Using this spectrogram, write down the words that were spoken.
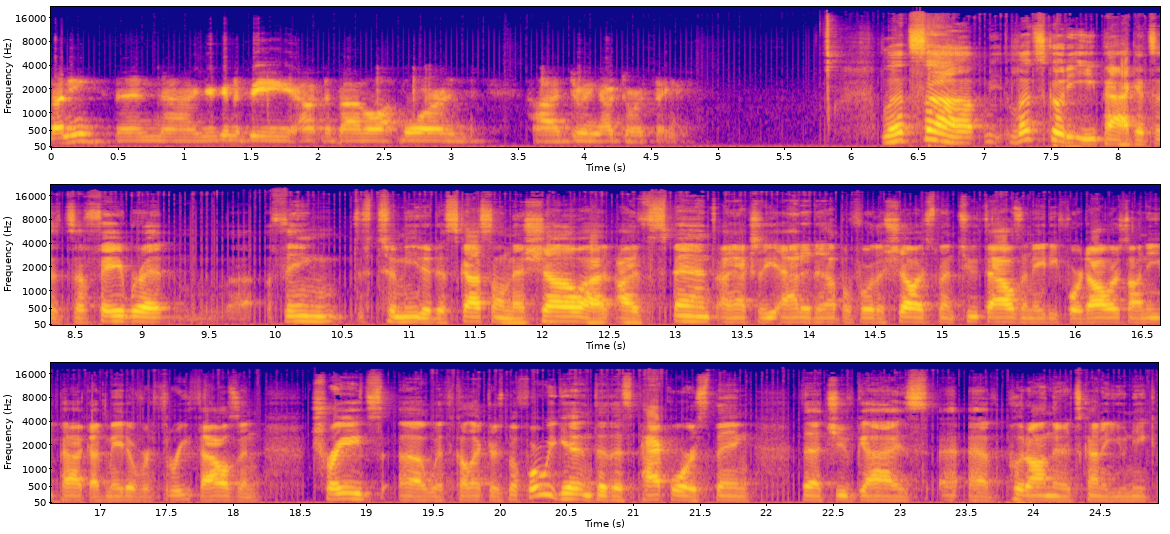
sunny, then uh, you're going to be out and about a lot more and uh, doing outdoor things. Let's uh, let's go to e-Pack. It's a favorite thing to me to discuss on this show. I, have spent, I actually added it up before the show. I've spent $2,084 on e-Pack. I've made over 3,000 trades uh, with collectors. Before we get into this Pack Wars thing that you guys have put on there, it's kind of unique.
